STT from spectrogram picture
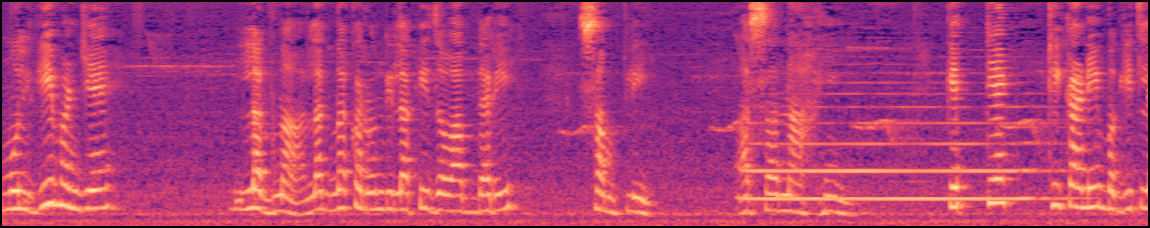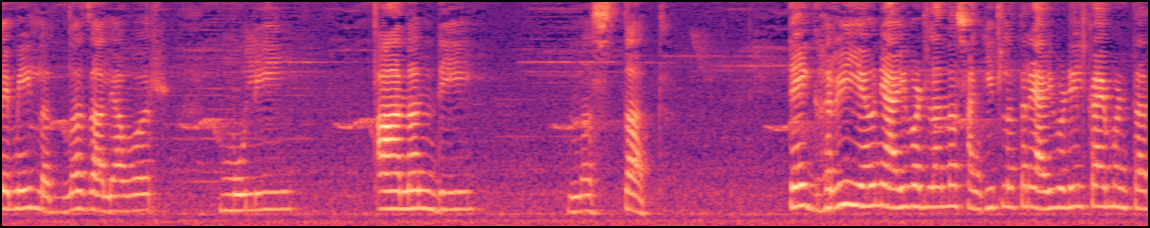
मुलगी म्हणजे लग्न लग्न करून दिला की जबाबदारी संपली. असं नाही. कित्येक ठिकाणी बघितले मी लग्न झाल्यावर मुली आनंदी नसतात. ते घरी येऊन आई वडिलांना सांगितलं तरी आई वडील काय म्हणतात?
